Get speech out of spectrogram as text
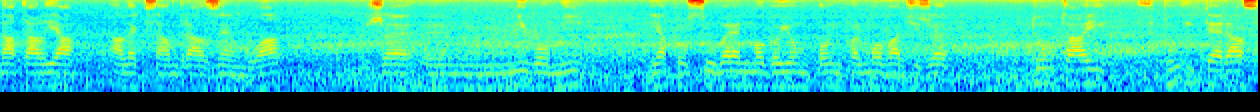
Natalia Aleksandra Zemła że miło mi jako suweren mogę ją poinformować, że tutaj w tu i teraz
